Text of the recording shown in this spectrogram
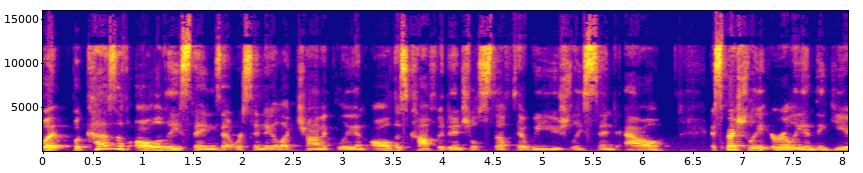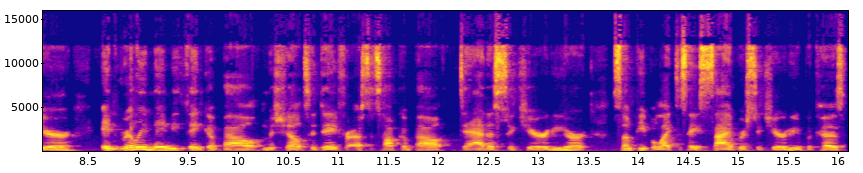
But because of all of these things that we're sending electronically and all this confidential stuff that we usually send out, especially early in the year, it really made me think about Michelle today for us to talk about data security, or some people like to say cybersecurity, because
